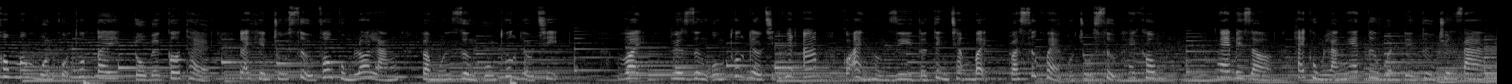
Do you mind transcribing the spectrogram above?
không mong muốn của thuốc Tây đối với cơ thể lại khiến chú Sử vô cùng lo lắng và muốn dừng uống thuốc điều trị. Vậy, việc dừng uống thuốc điều trị huyết áp có ảnh hưởng gì tới tình trạng bệnh và sức khỏe của chú Sử hay không? Ngay bây giờ, hãy cùng lắng nghe tư vấn đến từ chuyên gia.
